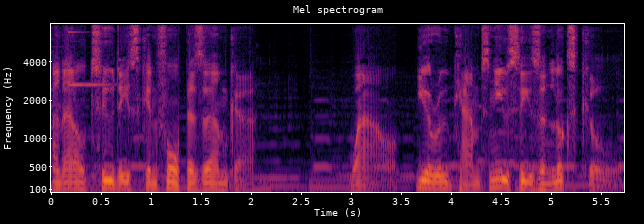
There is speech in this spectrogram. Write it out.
An L2D skin for Pozëmka. Wow, Eurocamp's new season looks cool.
